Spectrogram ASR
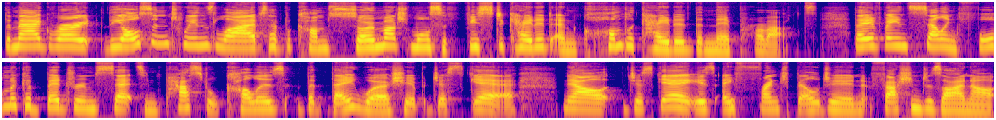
The mag wrote, The Olsen twins' lives have become so much more sophisticated and complicated than their products. They have been selling Formica bedroom sets in pastel colours, but they worship Ghesquière. Now, Ghesquière is a French Belgian fashion designer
